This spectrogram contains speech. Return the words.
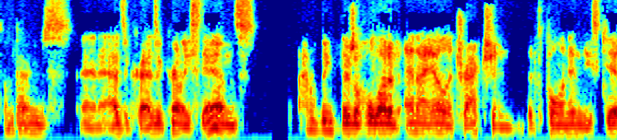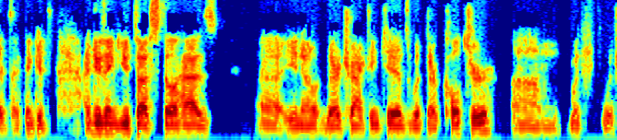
sometimes, and as it, as it currently stands, I don't think there's a whole lot of NIL attraction that's pulling in these kids. I think it's I do think Utah still has uh, you know they're attracting kids with their culture, um, with with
